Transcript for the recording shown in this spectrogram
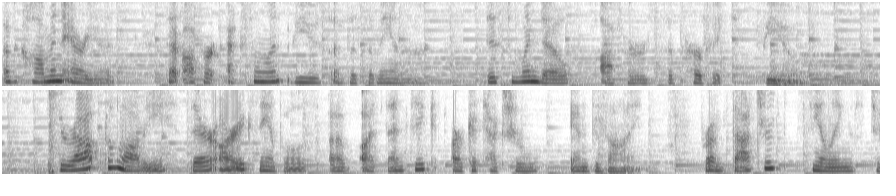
of common areas that offer excellent views of the savannah. This window offers the perfect view. Throughout the lobby, there are examples of authentic architectural and design, from thatched ceilings to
